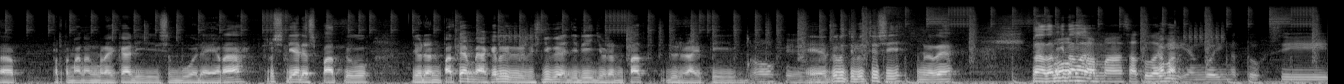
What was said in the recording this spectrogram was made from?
eh, pertemanan mereka di sebuah daerah. Terus dia ada sepatu Jordan 4 sampai akhirnya dirilis juga jadi Jordan 4 Do the Right Thing. Oke. Ya, itu lucu-lucu sih sebenarnya. Nah, tapi oh, kita sama satu lagi Apa? yang gue inget tuh si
